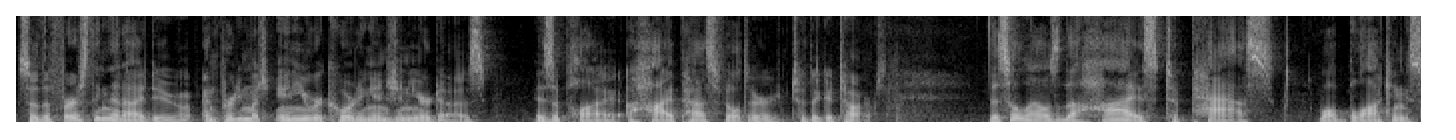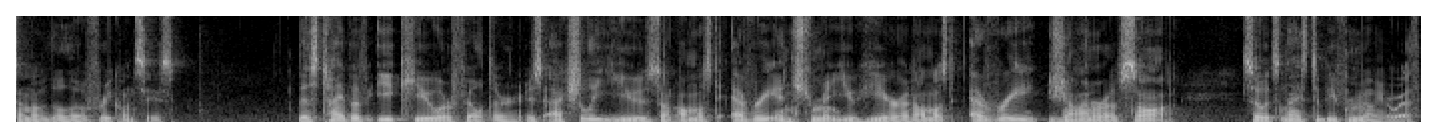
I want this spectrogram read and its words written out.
So the first thing that I do, and pretty much any recording engineer does, is apply a high pass filter to the guitars. This allows the highs to pass while blocking some of the low frequencies. This type of EQ or filter is actually used on almost every instrument you hear in almost every genre of song, so it's nice to be familiar with.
